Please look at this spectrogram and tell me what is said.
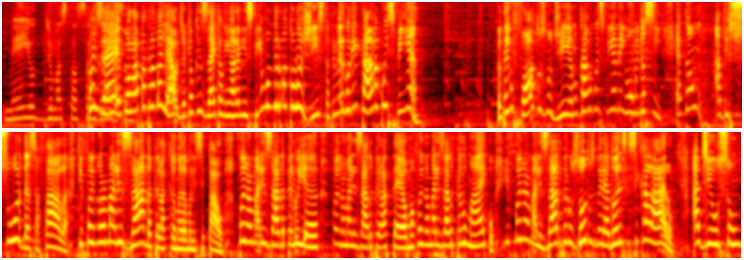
meio de uma situação Pois dessa. é, eu tô lá para trabalhar. O dia que eu quiser que alguém olhe minha espinha, eu vou um dermatologista. Primeiro que eu nem tava com espinha. Eu tenho fotos no dia, eu não tava com espinha nenhuma. Então, assim, é tão absurda essa fala que foi normalizada pela Câmara Municipal. Foi normalizada pelo Ian, foi normalizado pela Thelma, foi normalizado pelo Michael e foi normalizado pelos outros vereadores que se calaram. Adilson,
